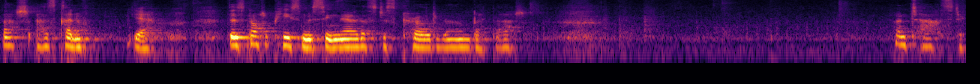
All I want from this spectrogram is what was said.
That has kind of, yeah, there's not a piece missing there. That's just curled around like that. Fantastic.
